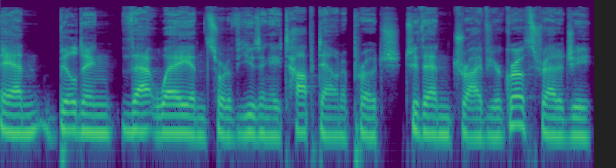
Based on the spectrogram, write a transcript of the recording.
and building that way and sort of using a top down approach to then drive your growth strategy.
